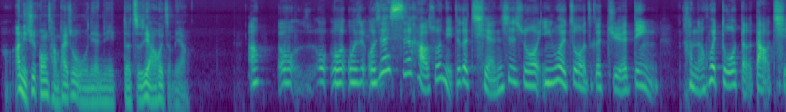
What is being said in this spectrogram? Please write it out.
好，那、啊、你去工厂派驻五年，你的职涯会怎么样？哦，我我我我我在思考说，你这个钱是说因为做这个决定可能会多得到钱。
